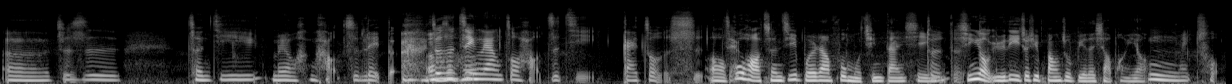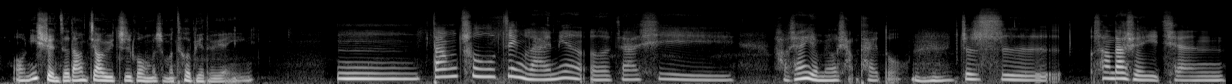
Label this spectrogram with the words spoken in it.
呃，就是。成绩没有很好之类的，就是尽量做好自己该做的事。哦，顾好成绩不会让父母亲担心，对对，行有余力就去帮助别的小朋友。嗯，没错。哦，你选择当教育志工有没有什么特别的原因？嗯，当初进来念儿家系，好像也没有想太多。嗯哼，就是上大学以前，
